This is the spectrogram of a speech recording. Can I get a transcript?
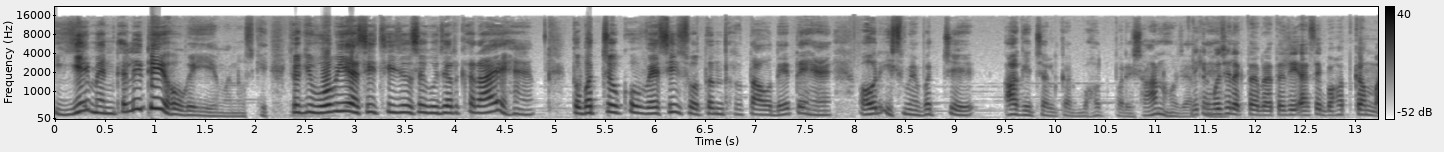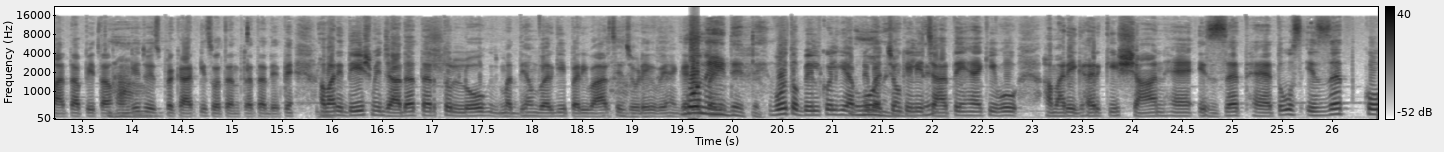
ये मेंटेलिटी हो गई है मनुष्य की। क्योंकि वो भी ऐसी चीज़ों से गुजर कर आए हैं तो बच्चों को वैसी स्वतंत्रताओं देते हैं और इसमें बच्चे आगे चलकर बहुत परेशान हो जाते लेकिन हैं मुझे लगता है भ्राता जी ऐसे बहुत कम माता पिता हाँ। होंगे हाँ। जो इस प्रकार की स्वतंत्रता देते हैं हमारे देश में ज़्यादातर तो लोग मध्यम वर्गीय परिवार से हाँ। जुड़े हुए हैं वो नहीं देते। वो तो बिल्कुल ही अपने बच्चों के लिए चाहते हैं कि वो हमारे घर की शान है इज़्ज़त है तो उस इज़्ज़त को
